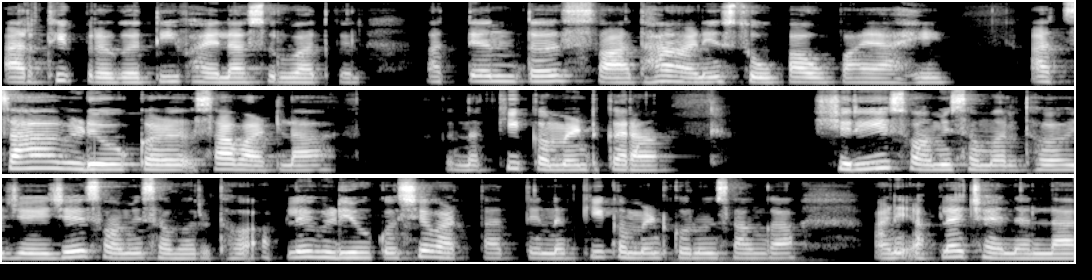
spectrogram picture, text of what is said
आर्थिक प्रगती व्हायला सुरुवात करेल. अत्यंत साधा आणि सोपा उपाय आहे. आजचा हा व्हिडिओ कसा वाटला? नक्की कमेंट करा. श्री स्वामी समर्थ जय जय स्वामी समर्थ. आपले व्हिडिओ कसे वाटतात ते नक्की कमेंट करून सांगा आणि आपल्या चॅनलला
